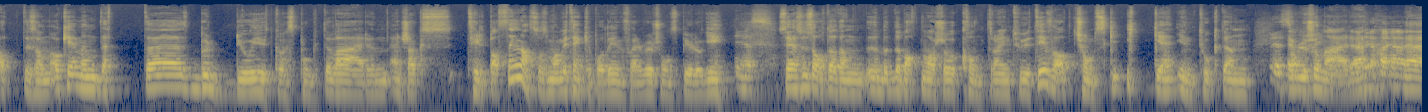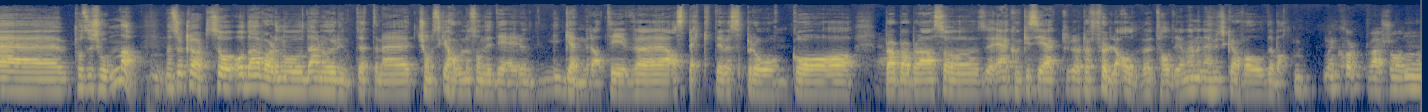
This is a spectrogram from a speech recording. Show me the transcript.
at liksom Ok, men dette burde jo i utgangspunktet være en, en slags tilpasning, sånn som man vil tenke på det innenfor revolusjonsbiologi. Yes. Så jeg syns alltid at den debatten var så kontraintuitiv. At Chomsky ikke inntok den evolusjonære eh, posisjonen. da Men så klart, så, Og der var det noe, det noe rundt dette med Chomsky har vel noen sånne ideer rundt generative aspekter ved språk og bla, bla, bla. Så, så jeg kan ikke si jeg klarte å følge alle detaljene, men jeg husker i hvert fall debatten. Men kortversjonen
